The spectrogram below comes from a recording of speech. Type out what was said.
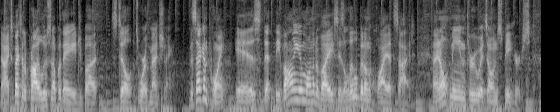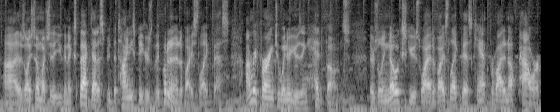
Now, I expect it'll probably loosen up with age, but still, it's worth mentioning. The second point is that the volume on the device is a little bit on the quiet side. And I don't mean through its own speakers. Uh, there's only so much that you can expect out of the tiny speakers that they put in a device like this. I'm referring to when you're using headphones. There's really no excuse why a device like this can't provide enough power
